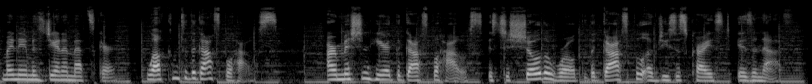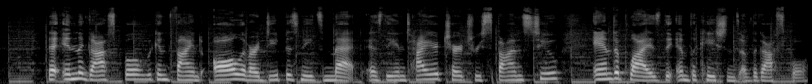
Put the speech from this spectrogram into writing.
my name is Jana Metzger. Welcome to the Gospel House. Our mission here at the Gospel House is to show the world that the gospel of Jesus Christ is enough. That in the gospel, we can find all of our deepest needs met as the entire church responds to and applies the implications of the gospel.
